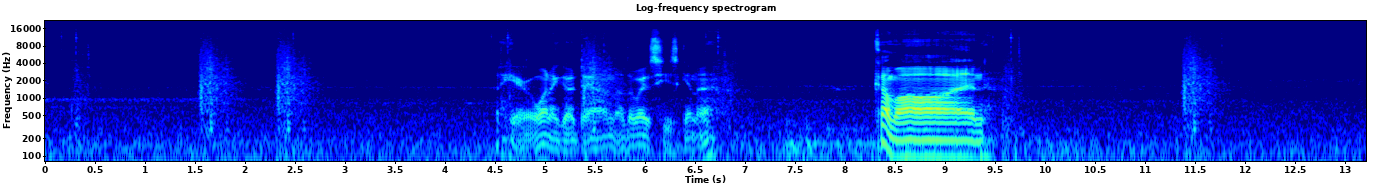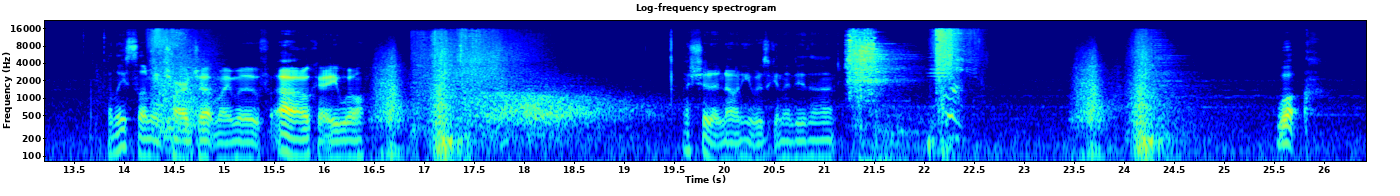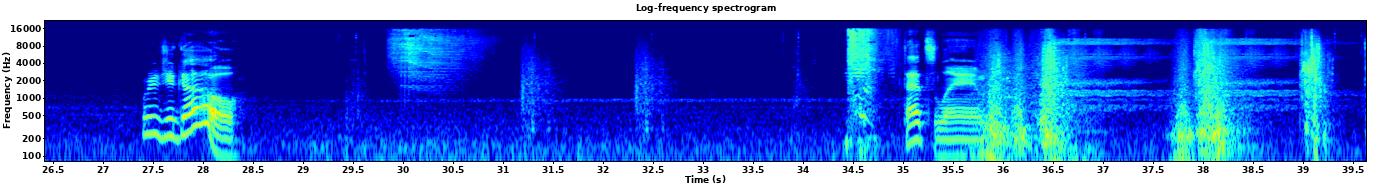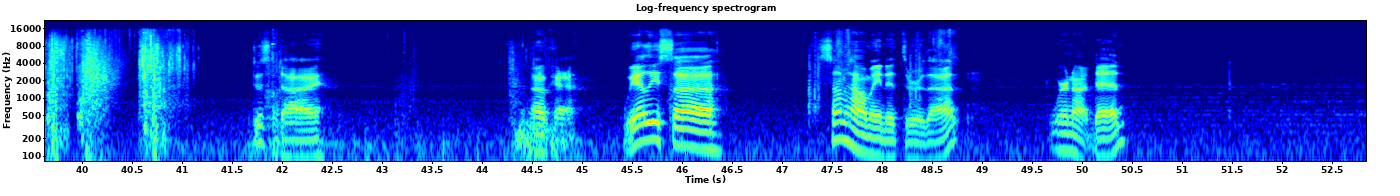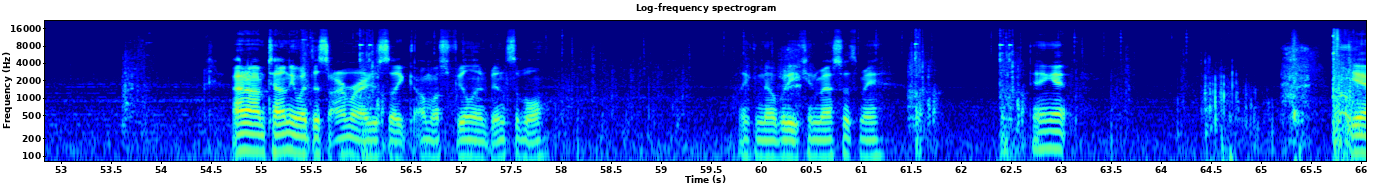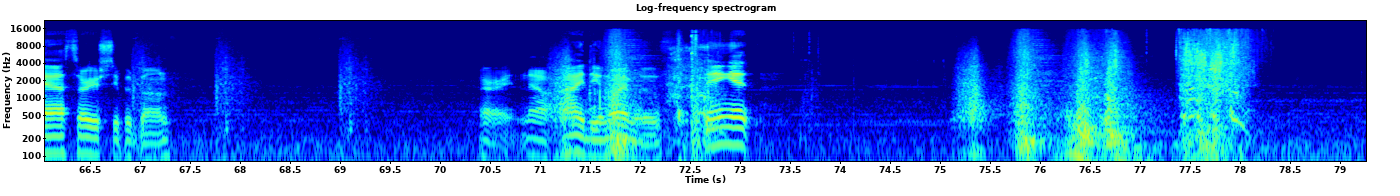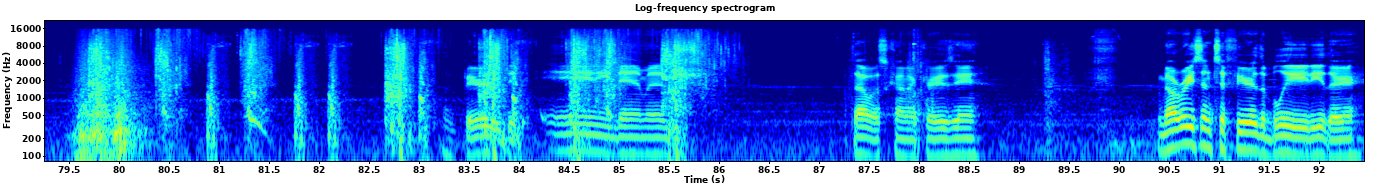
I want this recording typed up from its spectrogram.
Here, want to go down. Otherwise, he's gonna... Come on. At least let me charge up my move. Oh, okay, he will. I should have known he was to do that. What? Where did you go? That's lame. Just die. Okay. We at least, uh, somehow made it through that. We're not dead. I don't know, I'm telling you with this armor, I just, like, almost feel invincible. Like, nobody can mess with me. Dang it. Yeah, throw your stupid bone. Alright, now I do my move. Dang it. Barely did any damage. That was kind of crazy. No reason to fear the bleed either.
